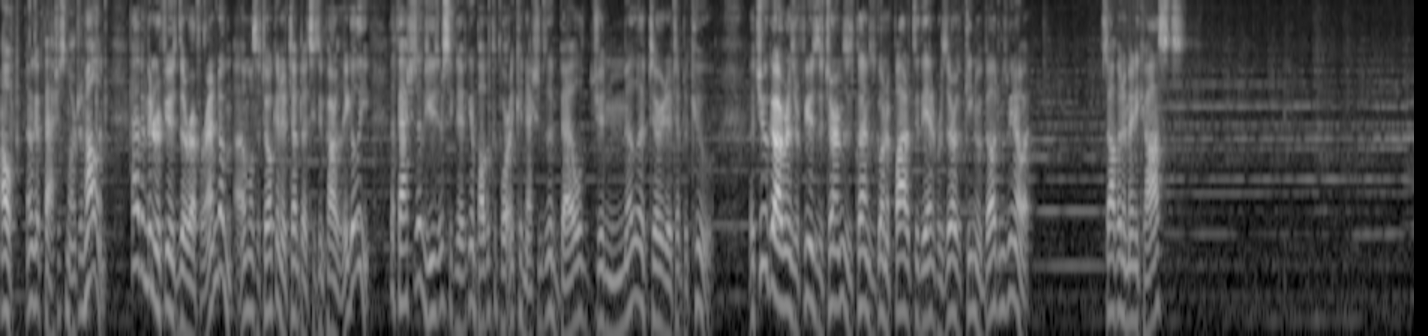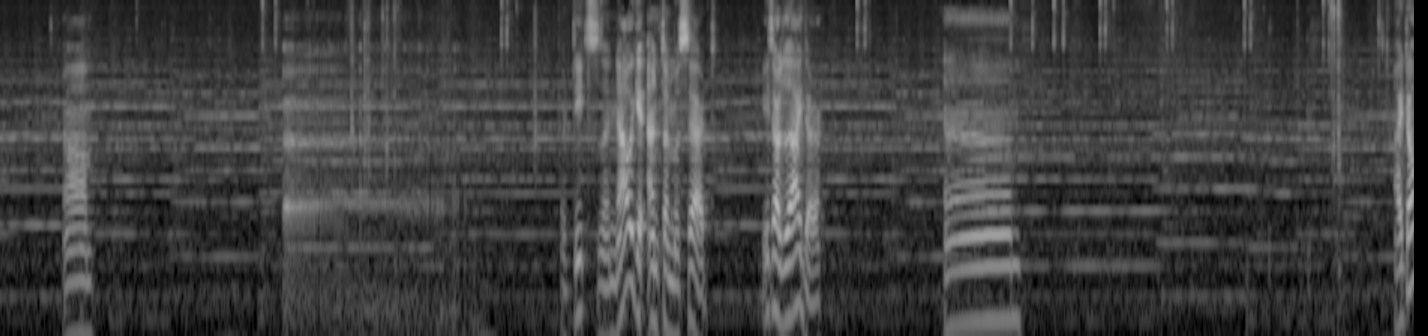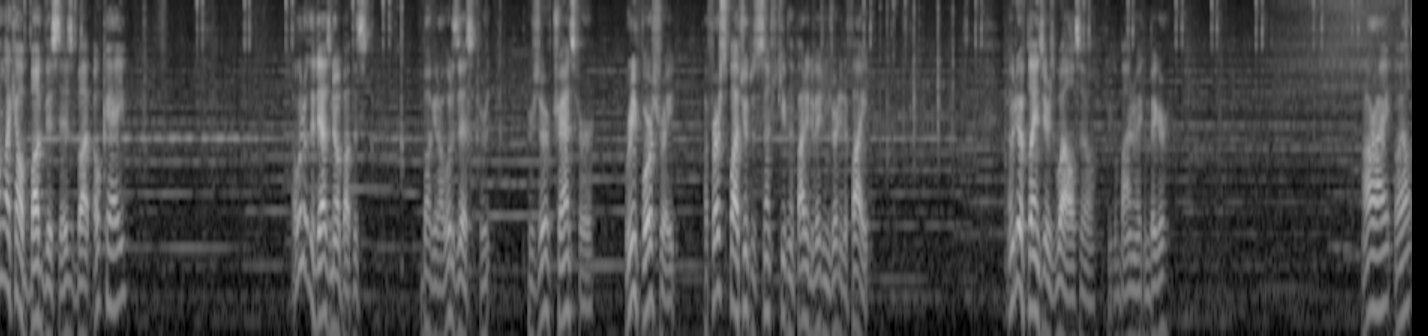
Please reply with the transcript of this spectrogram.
Oh, now we got fascist March in Holland. Having been refused their referendum, almost a token attempt at seizing power legally, the fascists have used their significant public support and connection to the Belgian military to attempt a coup. The true government has refused the terms and claims it's going to fight it to the end to preserve the Kingdom of Belgium as we know it. Stop it at many costs. Um. Uh. Now we get Anton Mussert. He's our leader. I don't like how bugged this is, but okay. I wonder if the devs know about this bug at all. What is this? Re reserve transfer. Reinforce rate. Our first supply troops is essential to keep the fighting divisions ready to fight. And we do have planes here as well, so we combine and make them bigger. Alright, well.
